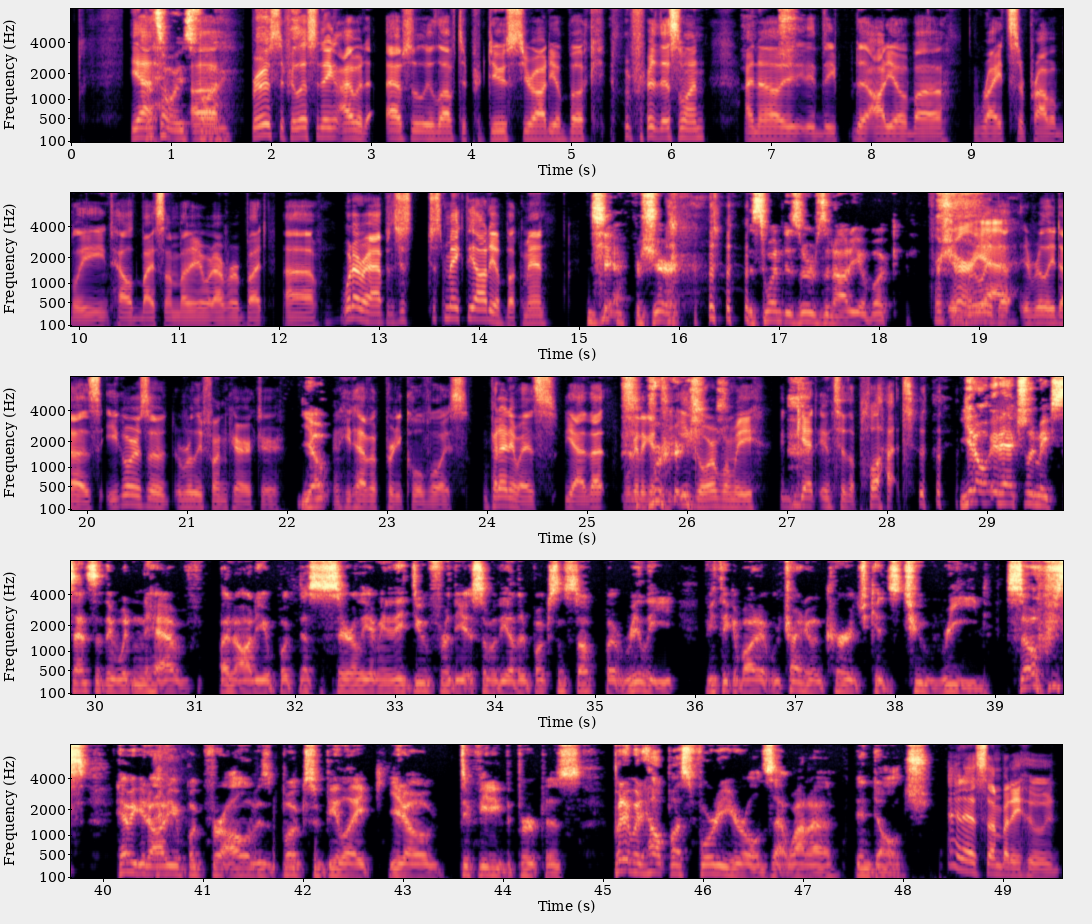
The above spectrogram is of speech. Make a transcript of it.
yeah. That's always Uh, fun. Bruce, if you're listening, I would absolutely love to produce your audiobook for this one. I know the the audio uh, rights are probably held by somebody or whatever, but uh, whatever happens, just just make the audiobook, man. yeah, for sure. this one deserves an audiobook. For sure it really yeah do- it really does. Igor is a, a really fun character, Yep. and he'd have a pretty cool voice. But anyways, yeah, that we're gonna get to Igor when we get into the plot. You know, it actually makes sense that they wouldn't have an audiobook necessarily. I mean, they do for the some of the other books and stuff, but really, if you think about it, we're trying to encourage kids to read. So having an audiobook for all of his books would be like, you know, defeating the purpose. But it would help us 40-year-olds that want to indulge. And as somebody who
